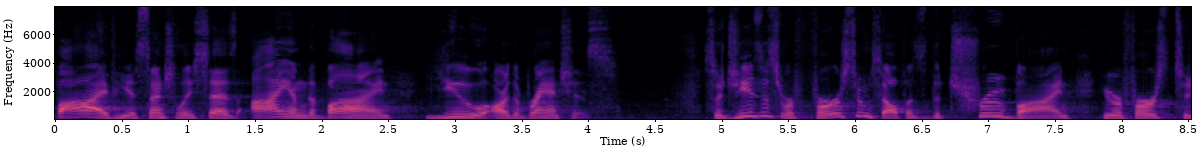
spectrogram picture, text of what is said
5, he essentially says, I am the vine, you are the branches. So Jesus refers to himself as the true vine. He refers to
